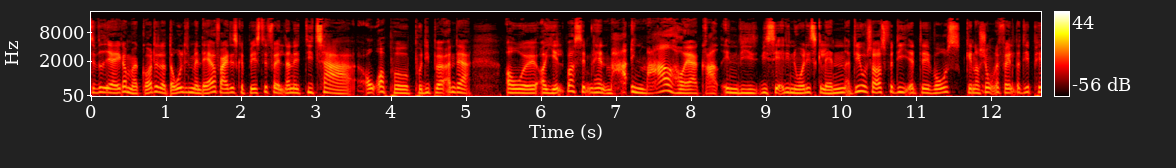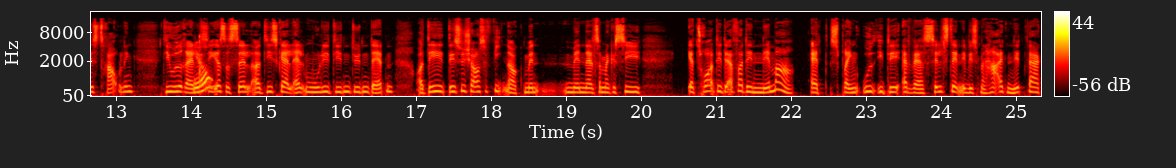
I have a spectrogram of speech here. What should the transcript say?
det ved jeg ikke om er godt eller dårligt, men det er jo faktisk, at bedsteforældrene, de tager over på, på de børn der, og, øh, og hjælper simpelthen meget, en meget højere grad, end vi, vi ser i de nordiske lande. Og det er jo så også fordi, at øh, vores generation af forældre, de er pisse travlt, ikke? De er ude at realisere jo. sig selv, og de skal alt muligt, ditten, dytten, datten. Og det, det synes jeg også er fint nok. Men, men altså, man kan sige, jeg tror, det er derfor, det er nemmere at springe ud i det at være selvstændig, hvis man har et netværk,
